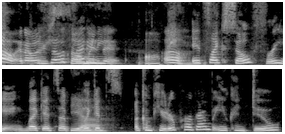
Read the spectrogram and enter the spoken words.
out, and I was There's so so excited. many that, options. oh, It's like so freeing. Like it's a Yeah. like it's a computer program, but you can do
